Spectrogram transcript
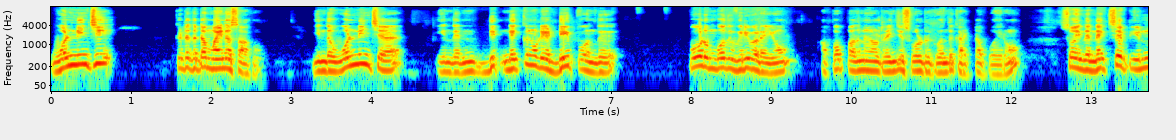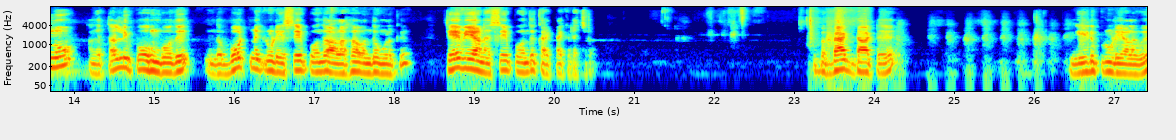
ஒன் இன்ச்சு கிட்டத்தட்ட மைனஸ் ஆகும். இந்த ஒன் இன்ச்சை இந்த நெக்கினுடைய டீப் வந்து போடும்போது விரிவடையும். அப்போது பதினாலு இன்ச்சு ஷோல்டருக்கு வந்து கரெக்டாக போயிடும் ஸோ இந்த நெக் ஷேப் இன்னும் அங்கே தள்ளி போகும்போது இந்த போட் நெக்கினுடைய ஷேப் வந்து அழகாக வந்து உங்களுக்கு தேவையான ஷேப் வந்து கரெக்டாக கிடைச்சிடும் இப்போ பேக் டாட்டு இங்கே இடுப்பினுடைய அளவு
